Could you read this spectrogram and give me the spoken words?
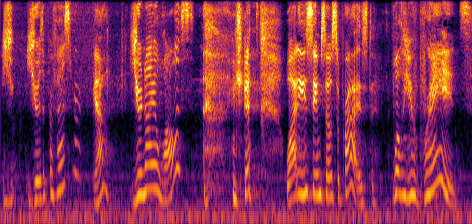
You, you're the professor? Yeah. You're Nya Wallace? yes. Why do you seem so surprised? Well, your braids.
